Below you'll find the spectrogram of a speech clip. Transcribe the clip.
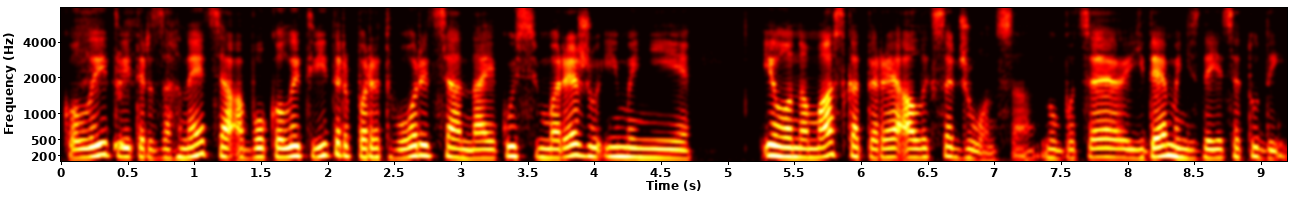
Коли Твіттер загнеться, або коли Твіттер перетвориться на якусь мережу імені Ілона Маска Алекса Джонса. Ну, бо це йде, мені здається, туди.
